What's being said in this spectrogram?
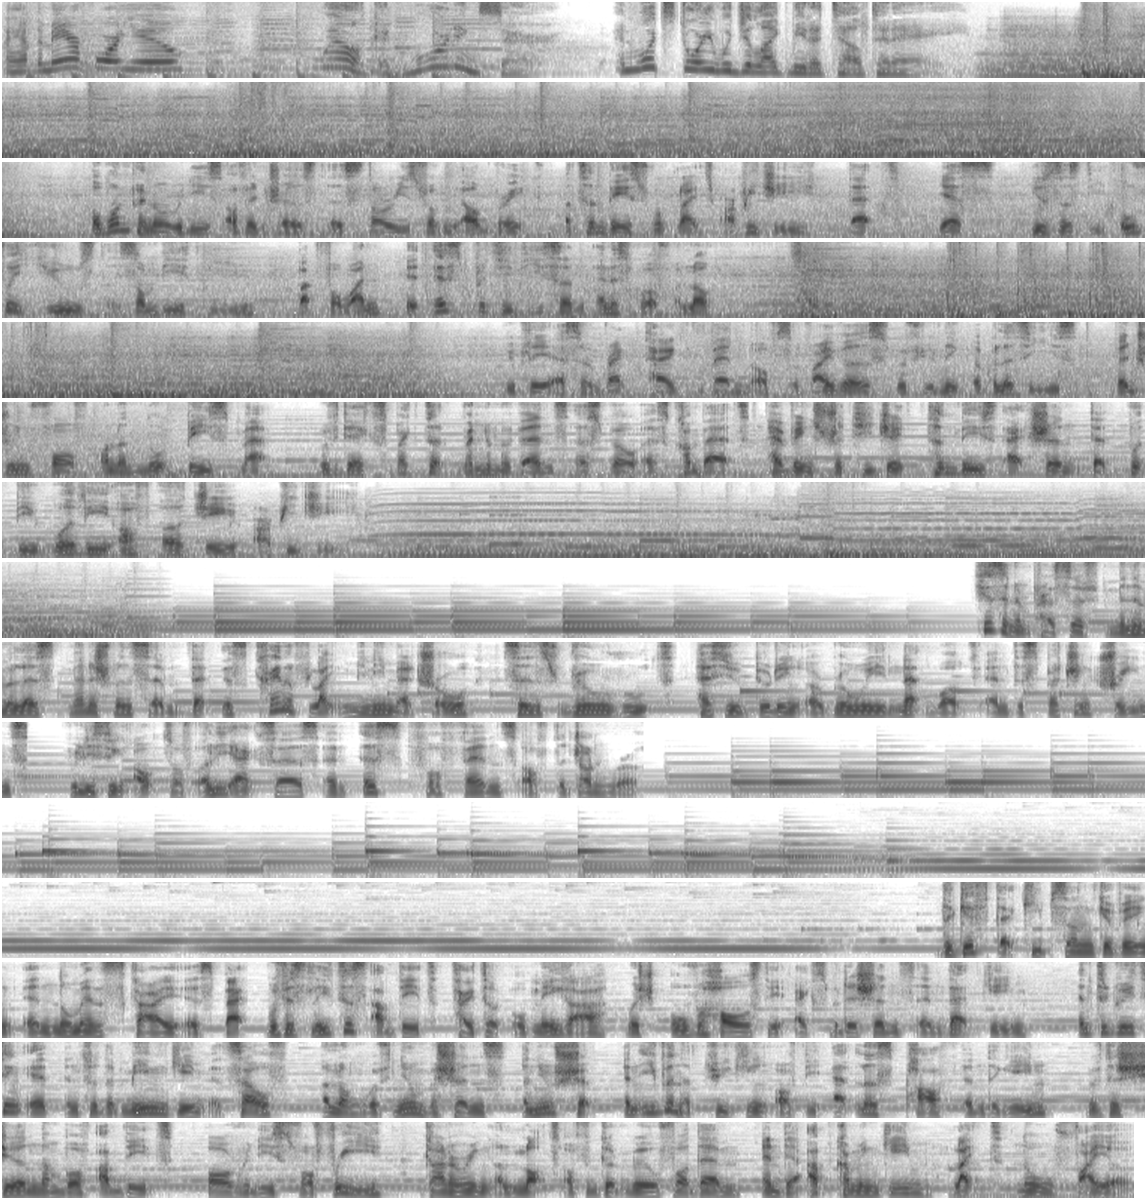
I have the mayor for you. Well, good morning, sir. And what story would you like me to tell today? A 1.0 release of interest is Stories from the Outbreak, a turn-based roguelite RPG that, yes, uses the overused zombie theme, but for one, it is pretty decent and is worth a look. You play as a ragtag band of survivors with unique abilities, venturing forth on a node-based map with the expected random events as well as combat, having strategic turn-based action that would be worthy of a JRPG. Here's an impressive minimalist management sim that is kind of like Mini Metro since Rail Route has you building a railway network and dispatching trains, releasing out of early access and is for fans of the genre. The gift that keeps on giving in No Man's Sky is back with its latest update titled Omega, which overhauls the expeditions in that game, integrating it into the main game itself, along with new missions, a new ship, and even a tweaking of the Atlas path in the game, with the sheer number of updates, all released for free, garnering a lot of goodwill for them and their upcoming game Light No Fire.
